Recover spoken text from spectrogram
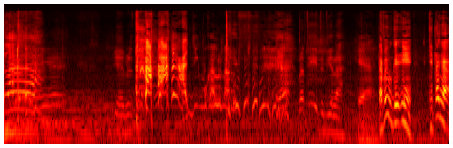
lah. Ya berarti, Anjing muka lu naruh. ya berarti itu dia lah. Ya, tapi begini, kita nggak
